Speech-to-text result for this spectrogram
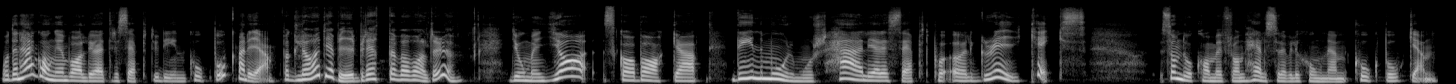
Och den här gången valde jag ett recept ur din kokbok, Maria. Vad glad jag blir. Berätta, vad valde du? Jo, men jag ska baka din mormors härliga recept på Earl Grey-kex. Som då kommer från Hälsorevolutionen, kokboken.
